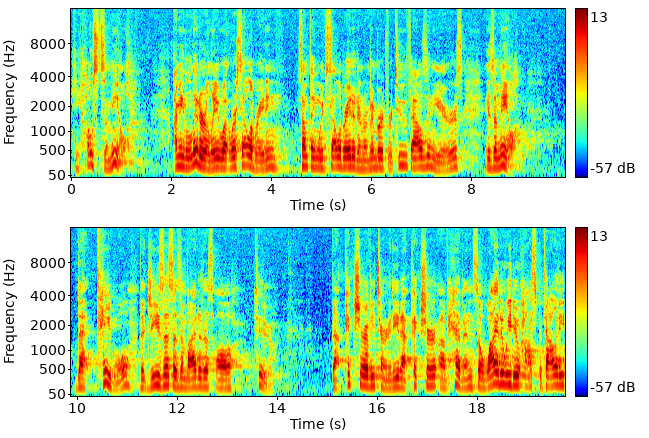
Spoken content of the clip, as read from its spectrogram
He hosts a meal. I mean, literally, what we're celebrating, something we've celebrated and remembered for 2,000 years, is a meal. That table that Jesus has invited us all to. That picture of eternity, that picture of heaven. So, why do we do hospitality?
